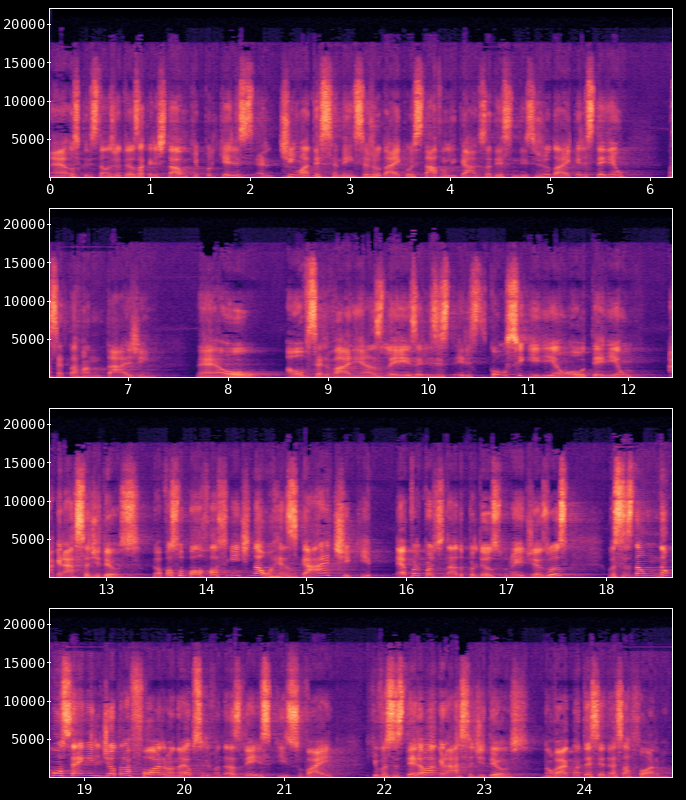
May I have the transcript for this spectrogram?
né, os cristãos judeus acreditavam que porque eles eram, tinham a descendência judaica, ou estavam ligados à descendência judaica, eles teriam uma certa vantagem, né, ou ao observarem as leis, eles, eles conseguiriam ou teriam a graça de Deus. O apóstolo Paulo fala o seguinte: não, o resgate que é proporcionado por Deus por meio de Jesus, vocês não, não conseguem de outra forma, não é observando as leis que isso vai, que vocês terão a graça de Deus. Não vai acontecer dessa forma.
